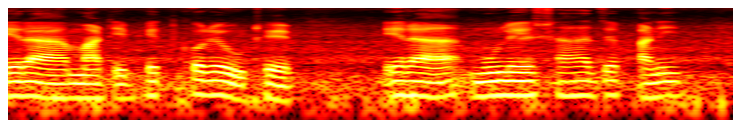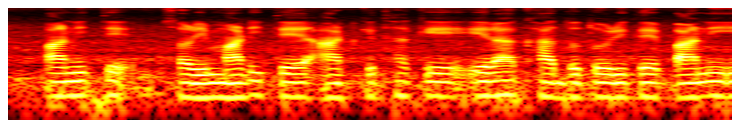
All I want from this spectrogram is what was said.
এরা মাটি ভেদ করে উঠে এরা মূলের সাহায্যে পানি, পানিতে সরি মাটিতে আটকে থাকে। এরা খাদ্য তৈরিতে পানি,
